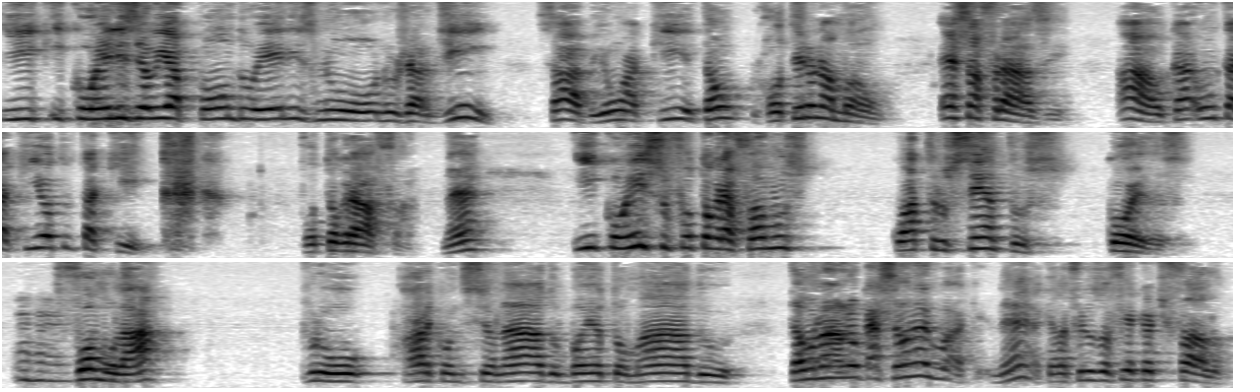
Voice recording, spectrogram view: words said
e, e com eles eu ia pondo eles no, no jardim, sabe? Um aqui, então, roteiro na mão. Essa frase. Ah, o cara, um tá aqui, outro tá aqui. Fotografa, né? E com isso fotografamos 400 coisas. Uhum. Fomos lá pro ar-condicionado, banho tomado. Estamos na locação, né, né? Aquela filosofia que eu te falo.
